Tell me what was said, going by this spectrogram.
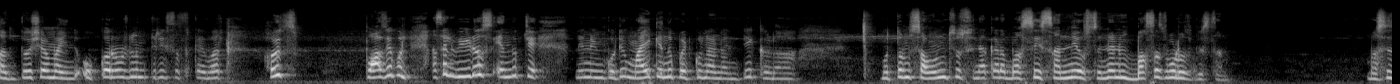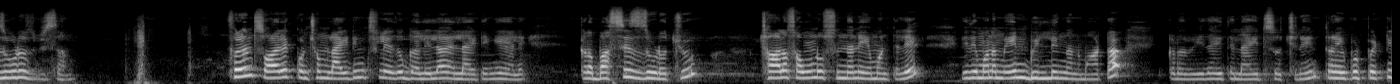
సంతోషమైంది. ఒక్క రోజులో త్రీ సబ్స్క్రైబర్స్ హౌస్ పాసిబుల్ అసలు వీడియోస్ ఎందుకు చే నేను ఇంకోటి మైక్ ఎందుకు పెట్టుకున్నానంటే ఇక్కడ మొత్తం సౌండ్స్ వస్తున్నాయి. అక్కడ బస్సెస్ అన్నీ వస్తున్నాయి. నేను బస్సెస్ కూడా చూపిస్తాను. బస్సెస్ కూడా చూపిస్తాను ఫ్రెండ్స్ సారీ కొంచెం లైటింగ్స్ లేదు గలీలో లైటింగ్ వేయాలి. ఇక్కడ బస్సెస్ చూడొచ్చు. చాలా సౌండ్ వస్తుందని ఏమంటలే. ఇది మన మెయిన్ బిల్డింగ్ అనమాట ఇక్కడ ఏదైతే లైట్స్ వచ్చినాయి. ట్రైపోర్ట్ పెట్టి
